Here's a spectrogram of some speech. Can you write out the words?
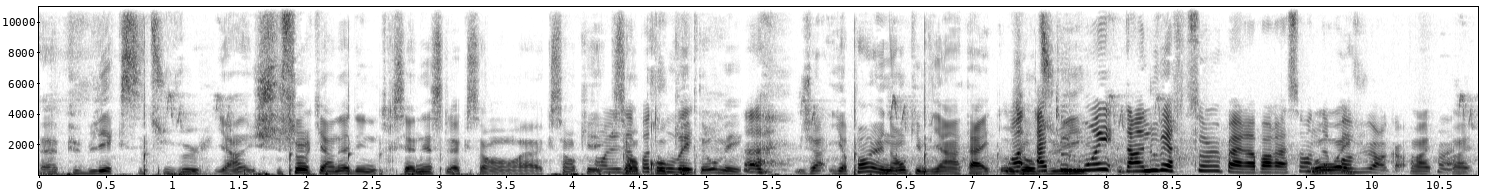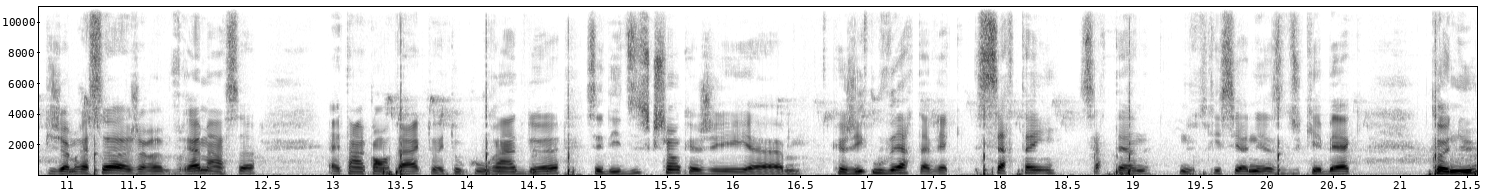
euh, publique, si tu veux. je suis sûr qu'il y en a des nutritionnistes là, qui sont, qui sont, qui, sont pro-keto, mais ah. il n'y a pas un nom qui me vient en tête. Aujourd'hui, à tout le moins, dans l'ouverture par rapport à ça, on n'a pas vu encore. Ouais, Puis j'aimerais ça, j'aimerais vraiment ça, être en contact ou être au courant de. C'est des discussions que j'ai que j'ai ouverte avec certains, certaines nutritionnistes du Québec connus,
